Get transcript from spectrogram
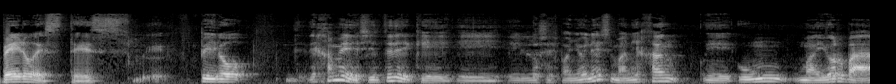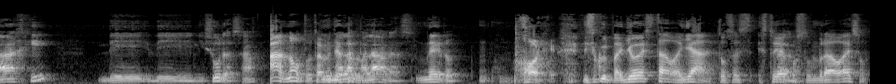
Pero este es eh, pero déjame decirte de que eh, los españoles manejan eh, un mayor bagaje de, de lisuras ¿ah? Ah, no, totalmente. Malas palabras. Negro. Jorge, disculpa, yo he estado allá, entonces estoy Claro. acostumbrado a eso.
